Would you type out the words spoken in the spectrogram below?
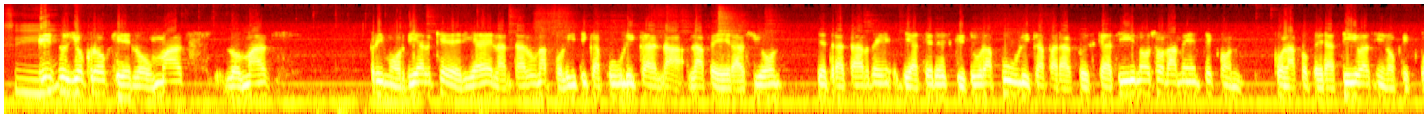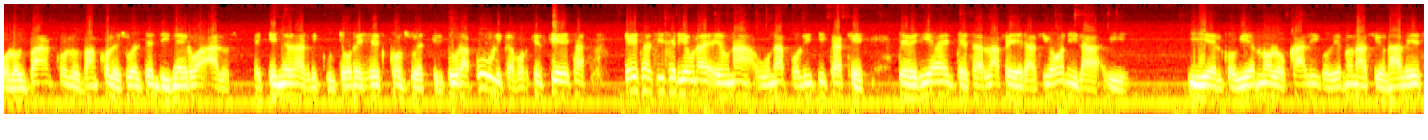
sí. Eso yo creo que lo más, lo más primordial que debería adelantar una política pública la, la federación de tratar de, de, hacer escritura pública para pues que así no solamente con, con la cooperativa, sino que con los bancos, los bancos le suelten dinero a, los pequeños agricultores es con su escritura pública, porque es que esa, esa sí sería una, una, una política que debería empezar la federación y la y, y el gobierno local y gobierno nacional es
